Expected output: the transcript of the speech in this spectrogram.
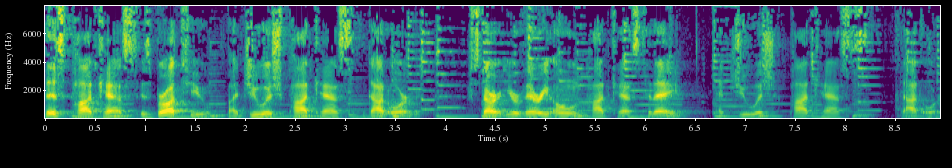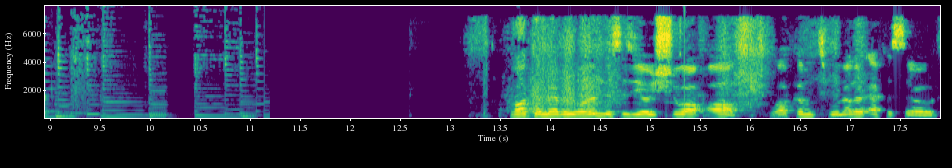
This podcast is brought to you by JewishPodcasts.org. Start your very own podcast today at JewishPodcasts.org. Welcome, everyone. This is Yehoshua Alt. Welcome to another episode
